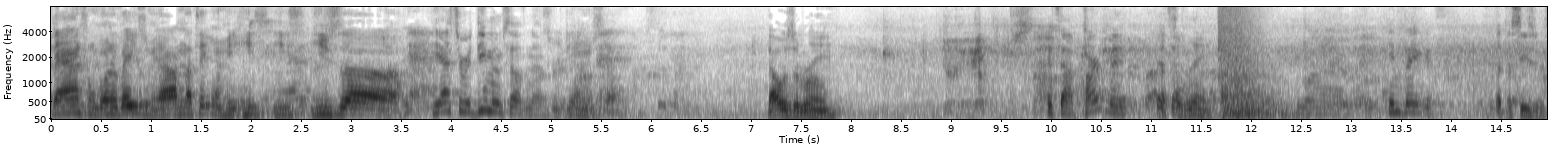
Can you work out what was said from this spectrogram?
banned from going to Vegas with me. I'm not taking him. He, he's he's he's uh He has to redeem himself now. redeeming himself. That was the room. It's an apartment. That's It's the room Wow. In Vegas. at the Caesars.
